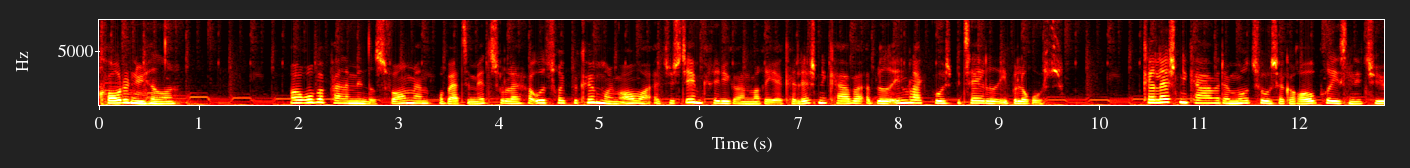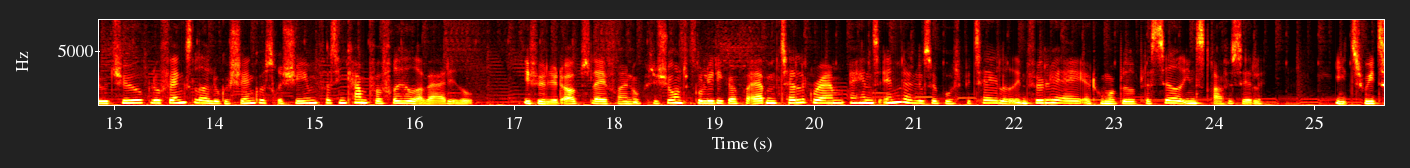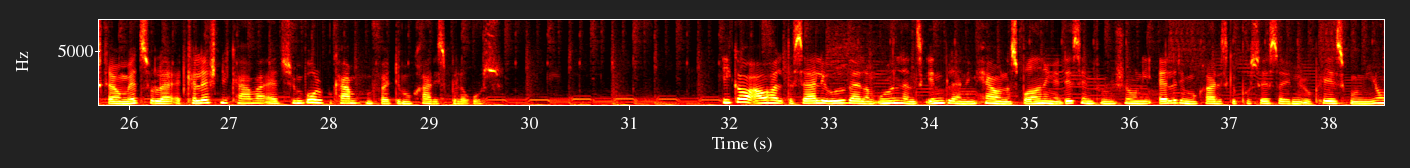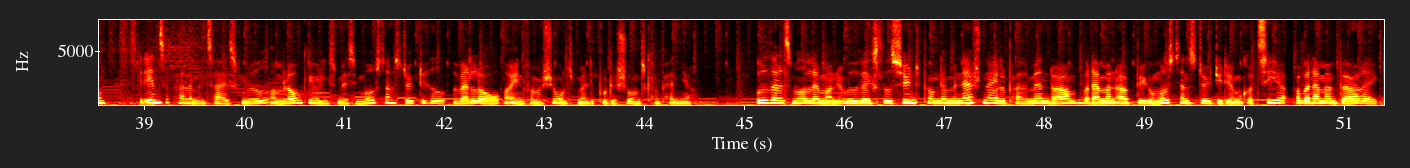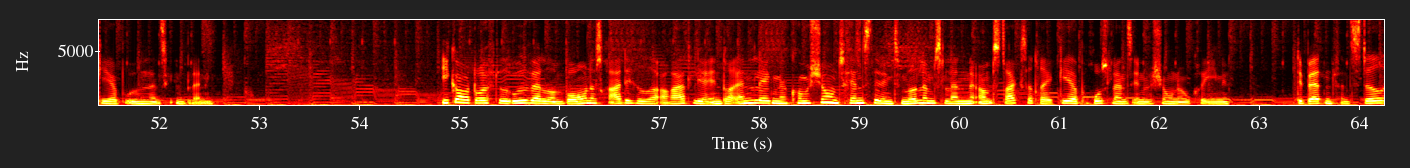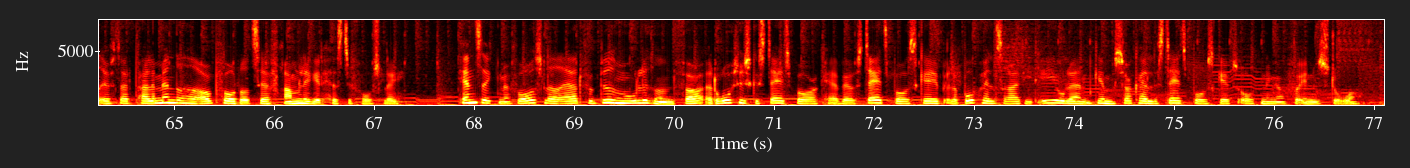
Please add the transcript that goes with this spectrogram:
Korte nyheder. Europaparlamentets formand, Roberta Metsola, har udtrykt bekymring over, at systemkritikeren Maria Kalashnikava er blevet indlagt på hospitalet i Belarus. Kalashnikava, der modtog Sakharov-prisen i 2020, blev fængslet af Lukashenkos regime for sin kamp for frihed og værdighed. Ifølge et opslag fra en oppositionspolitiker på appen Telegram er hendes indlæggelse på hospitalet en følge af, at hun var blevet placeret i en straffecelle. I et tweet skrev Metsola, at Kalashnikava er et symbol på kampen for et demokratisk Belarus. I går afholdt det særlige udvalg om udenlandsk indblanding herunder spredning af desinformation i alle demokratiske processer i den europæiske union et interparlamentarisk møde om lovgivningsmæssig modstandsdygtighed, valglov og informationsmanipulationskampagner. Udvalgsmedlemmerne udvekslede synspunkter med nationale parlamenter om, hvordan man opbygger modstandsdygtige demokratier og hvordan man bør reagere på udenlandsk indblanding. I går drøftede udvalget om borgernes rettigheder og retlige og indre anlæggende kommissionens henstilling til medlemslandene om straks at reagere på Ruslands invasion af Ukraine. Debatten fandt sted efter, at parlamentet havde opfordret til at fremlægge et hasteforslag. Hensigten med forslaget er at forbyde muligheden for, at russiske statsborgere kan erhverve statsborgerskab eller bopælsret i et EU-land gennem såkaldte statsborgerskabsordninger for investorer.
